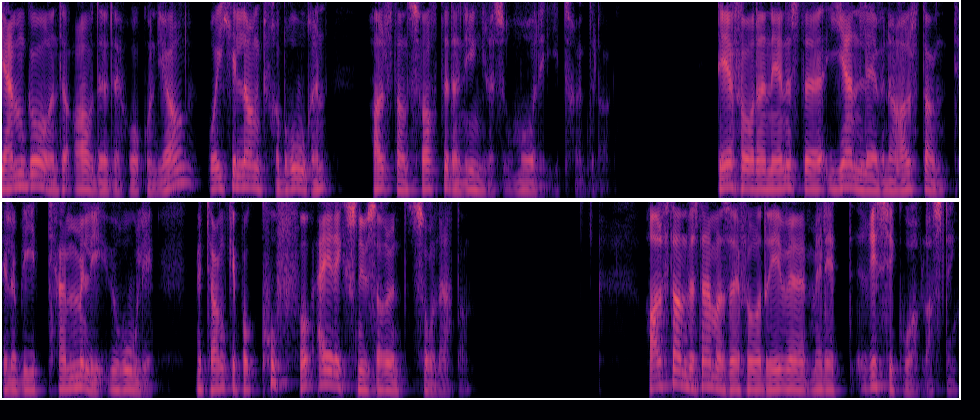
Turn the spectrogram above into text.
hjemgården til avdøde Håkon Jarl, og ikke langt fra broren, Halvdan Svarte den yngres område i Trøndelag. Det får den eneste gjenlevende Halvdan til å bli temmelig urolig med tanke på hvorfor Eirik snuser rundt så nært han. Halvdan bestemmer seg for å drive med litt risikoavlasting.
